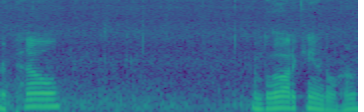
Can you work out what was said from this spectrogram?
repel, and blow out a candle, huh?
